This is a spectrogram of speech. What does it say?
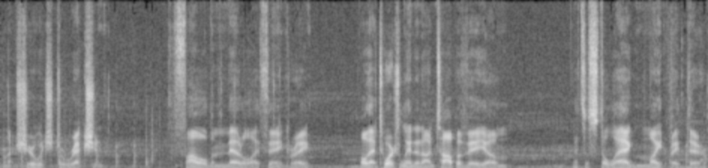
I'm not sure which direction. Follow the metal, I think, right? Oh, that torch landed on top of a, um, that's a stalagmite right there.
